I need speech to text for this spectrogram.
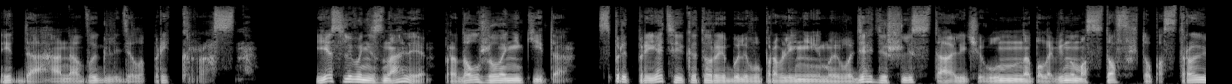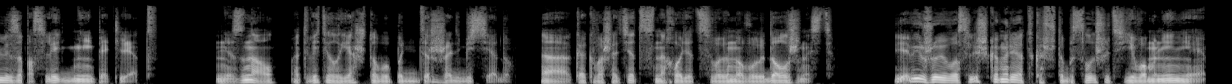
И да, она выглядела прекрасно. «Если вы не знали», — продолжила Никита, «с предприятий, которые были в управлении моего дяди, шли стали, чугун, наполовину мостов, что построили за последние пять лет». «Не знал», — ответил я, чтобы поддержать беседу. «А как ваш отец находит свою новую должность?» «Я вижу его слишком редко, чтобы слышать его мнение».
